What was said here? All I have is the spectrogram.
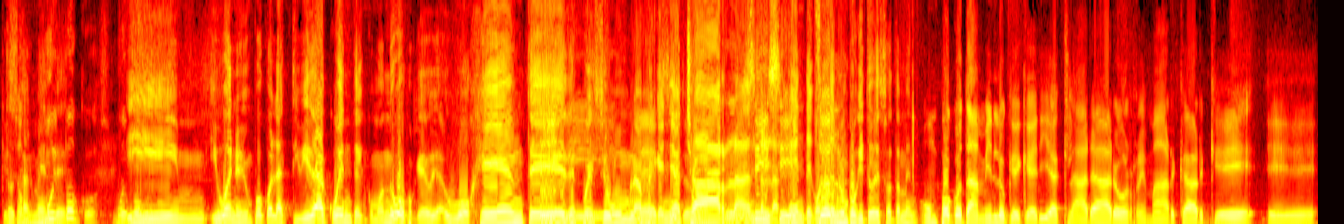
Que Totalmente. son muy pocos, muy pocos. y, bueno, y un poco la actividad, cuenten cómo anduvo, porque hubo gente, Sí, después hubo una un pequeña charla Sí, entre la gente, cuenten un poquito de eso también. Un poco también lo que quería aclarar o remarcar que eh,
